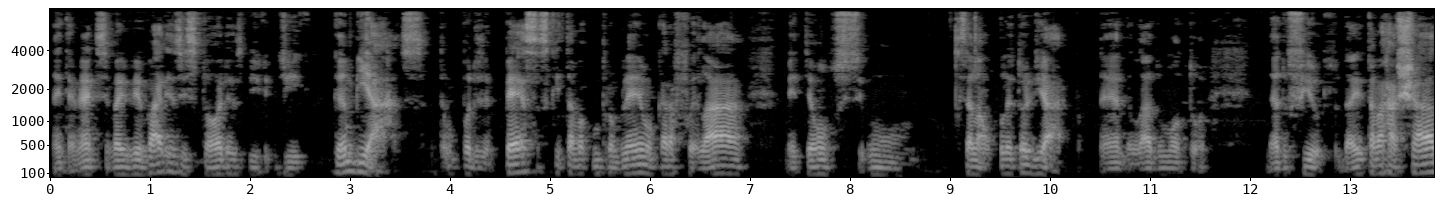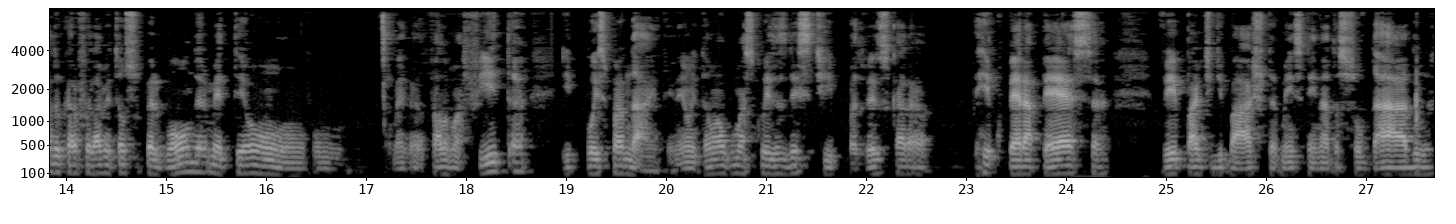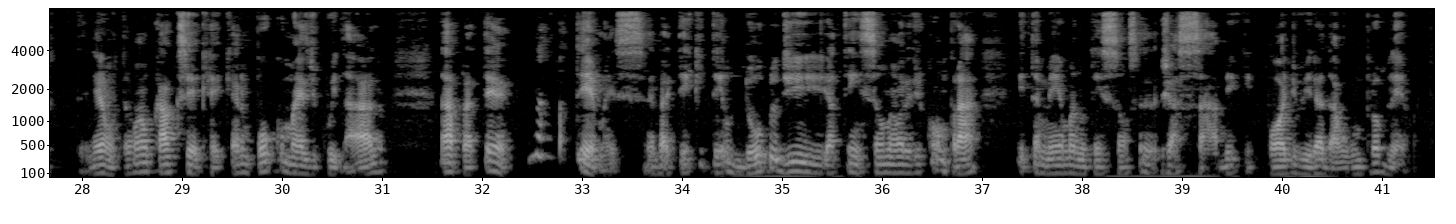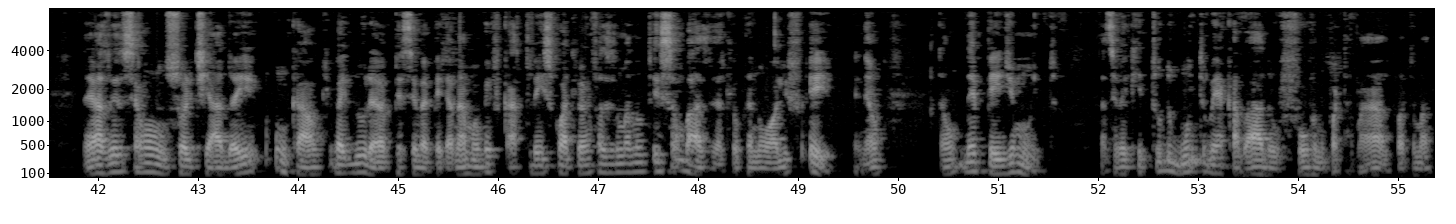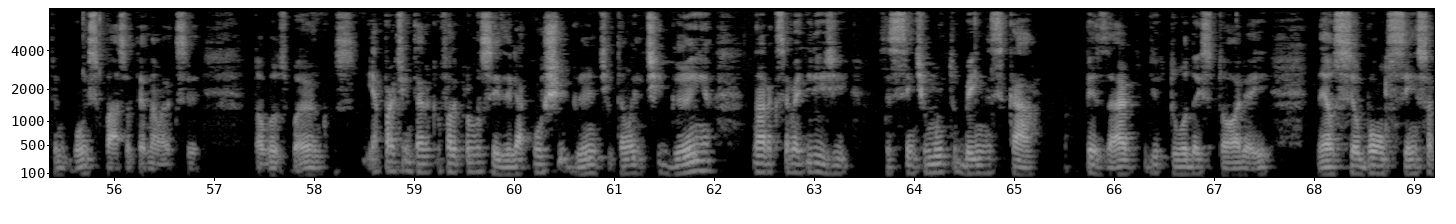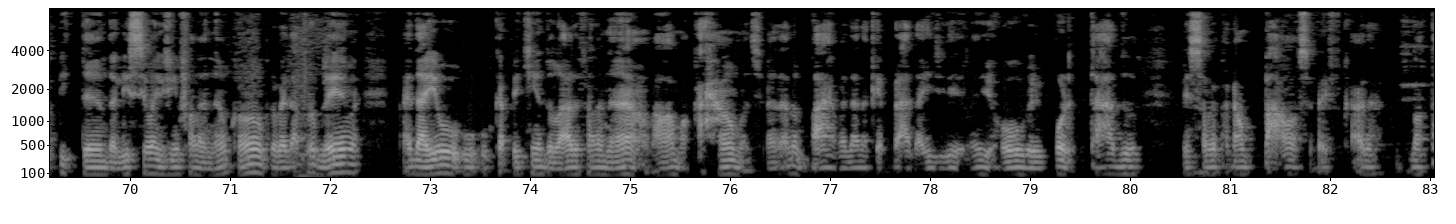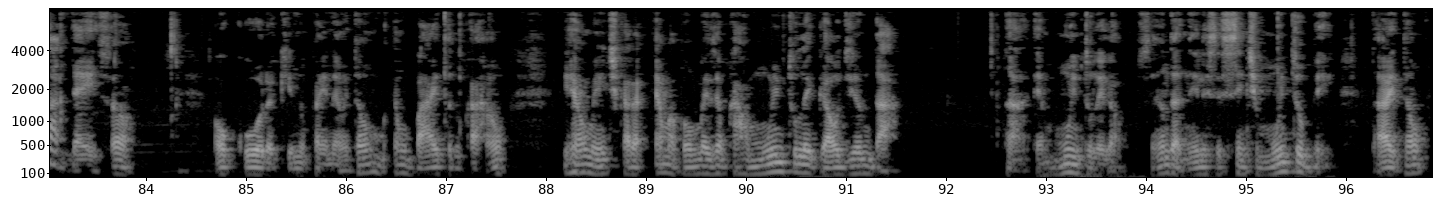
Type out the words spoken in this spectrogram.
na internet, você vai ver várias histórias de, de gambiarras. Então, por exemplo, peças que estavam com problema, o cara foi lá, meteu um, um, sei lá, um coletor de ar né, do lado do motor, né, do filtro. Daí estava rachado, o cara foi lá, meteu um super bonder, meteu um, um como é que fala, uma fita e pôs para andar, entendeu? Então, algumas coisas desse tipo. Às vezes o cara recupera a peça, vê parte de baixo também se tem nada soldado, entendeu? Então é um carro que você requer um pouco mais de cuidado. Dá para ter? Dá para ter, mas vai ter que ter o dobro de atenção na hora de comprar e também a manutenção você já sabe que pode vir a dar algum problema. Né? Às vezes é um sorteado aí, um carro que vai durar, você vai pegar na mão, vai ficar 3, 4 anos fazendo manutenção básica, trocando óleo e freio, entendeu? Então depende muito. Você vê que tudo muito bem acabado, o forro no porta-malas, o porta-malas tem um bom espaço até na hora que você dobra os bancos. E a parte interna que eu falei para vocês, ele é aconchegante, então ele te ganha na hora que você vai dirigir. Você se sente muito bem nesse carro, apesar de toda a história aí, né? O seu bom senso apitando ali, seu anjinho falando, não, compra, vai dar problema. Aí daí o, o, o do lado fala, não, vai lá, carrão, mano, você vai dar no bairro, vai dar na quebrada aí de Land Rover, importado, o pessoal vai pagar um pau, você vai ficar né, nota 10, ó. Ó o couro aqui no painel. Então é um baita do carrão. E realmente, cara, é uma bomba, mas é um carro muito legal de andar. Tá? É muito legal. Você anda nele, você se sente muito bem. Tá? Então,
